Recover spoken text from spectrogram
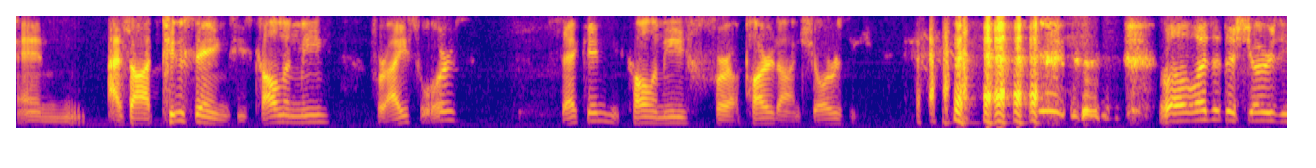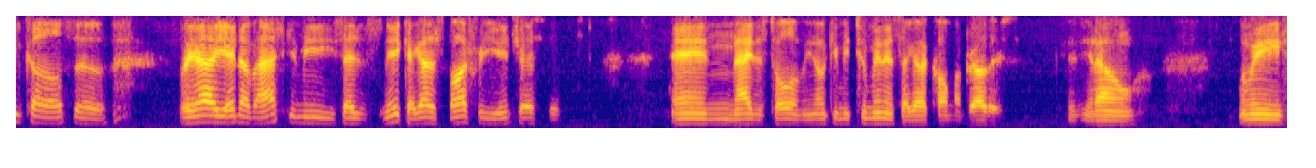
and I saw two things. He's calling me for Ice Wars. Second, he's calling me for a part on Shoresy. well, it wasn't the Shoresy call, so but yeah, he ended up asking me. He says, "Nick, I got a spot for you. Interested?" And I just told him, you know, give me two minutes. I gotta call my brothers, because you know, when we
